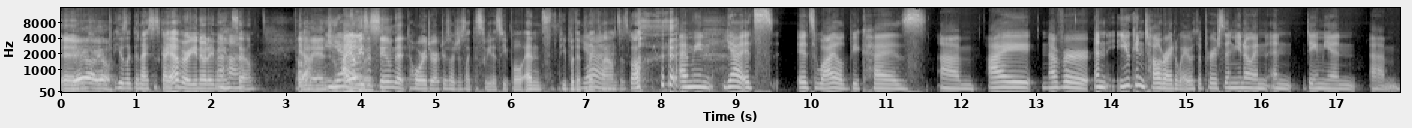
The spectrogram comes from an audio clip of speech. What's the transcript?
And Yeah, yeah. He was like the nicest guy Yeah. ever. You know what I mean? Uh-huh. So. I'm Yeah. an angel. Yeah. I always assume that horror directors are just like the sweetest people and people that play clowns as well. I mean, yeah, it's it's wild because um, I never, and you can tell right away with a person, you know, and and Damien um,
